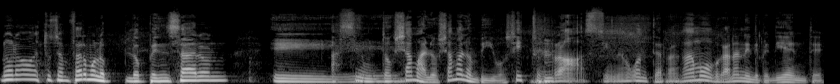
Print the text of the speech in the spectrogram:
No, no, estos enfermos lo, lo pensaron. Eh, Hace un toque, llámalo, llámalo en vivo. Si esto es Racing, aguante, hagamos ganar Independiente.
